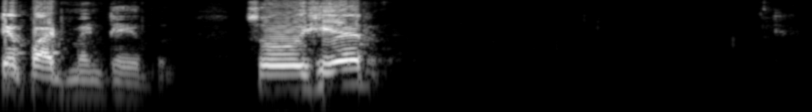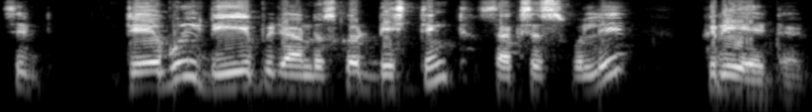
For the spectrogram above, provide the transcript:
department table. So here see table dept underscore distinct successfully created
